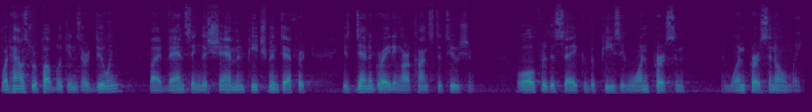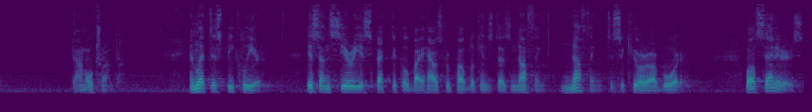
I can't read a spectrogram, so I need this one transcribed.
what House Republicans are doing by advancing the sham impeachment effort is denigrating our Constitution, all for the sake of appeasing one person and one person only Donald Trump. And let this be clear this unserious spectacle by House Republicans does nothing, nothing to secure our border. While senators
